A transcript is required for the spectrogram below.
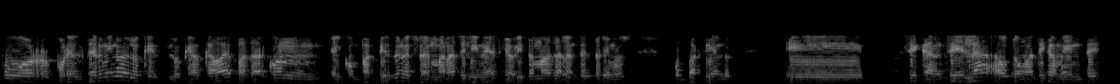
por, por el término de lo que lo que acaba de pasar con el compartir de nuestra hermana Celinés, que ahorita más adelante estaremos compartiendo, eh, se cancela automáticamente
